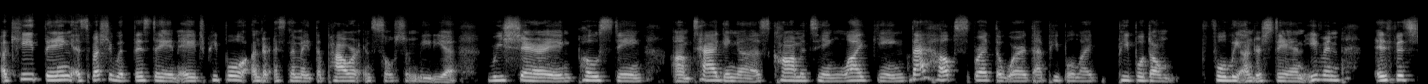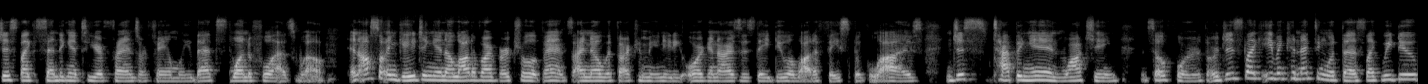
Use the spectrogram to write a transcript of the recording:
A key thing, especially with this day and age, people underestimate the power in social media, resharing, posting, um, tagging us, commenting, liking. That helps spread the word that people like, people don't fully understand even if it's just like sending it to your friends or family that's wonderful as well. And also engaging in a lot of our virtual events. I know with our community organizers they do a lot of facebook lives just tapping in watching and so forth or just like even connecting with us. Like we do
